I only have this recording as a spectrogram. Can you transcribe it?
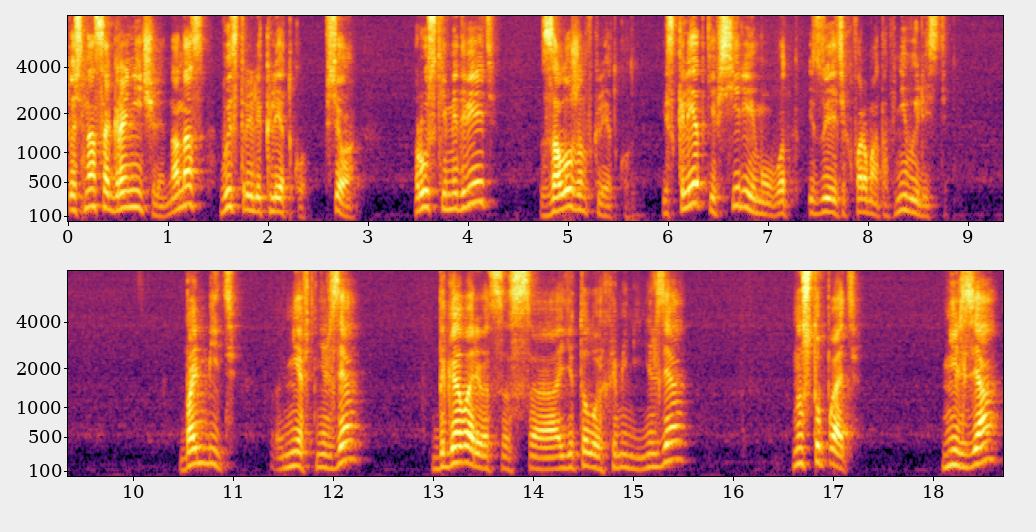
То есть нас ограничили, на нас выстроили клетку. Все. Русский медведь заложен в клетку. Из клетки в Сирии ему вот из этих форматов не вылезти. Бомбить нефть нельзя, договариваться с Ятылой Хамини нельзя, наступать нельзя,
